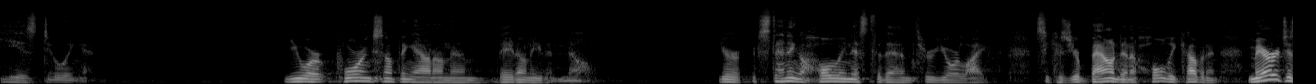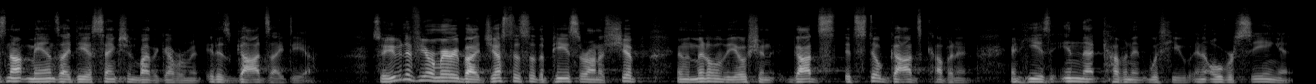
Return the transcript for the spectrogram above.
He is doing it. You are pouring something out on them they don't even know. You're extending a holiness to them through your life. See, because you're bound in a holy covenant. Marriage is not man's idea sanctioned by the government, it is God's idea. So even if you're married by justice of the peace or on a ship in the middle of the ocean, God's, it's still God's covenant. And He is in that covenant with you and overseeing it.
